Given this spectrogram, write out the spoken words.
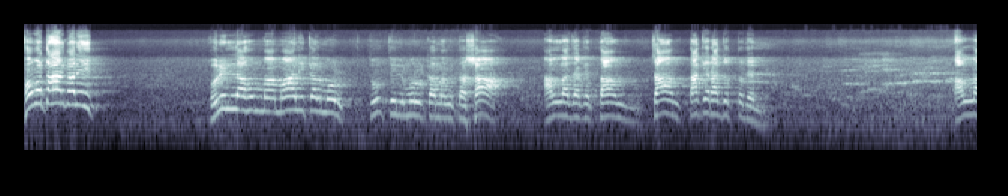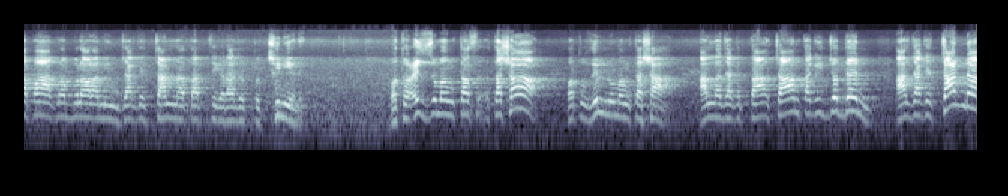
ক্ষমতার মালিক। কলিল্লাহুম্মা মালিকাল মুলক, তুতিল মুলকা মান তাশা। আল্লাহ যাকে তান চান, তাকে রাজত্ব দেন। আল্লাহ পাক রব্বুল আলমিন যাকে চান না, তার থেকে রাজত্ব ছিনিয়ে নেন। অত ইজ্জুমাং তাসা অত তাসা আল্লাহ যাকে তা চান তাকে ইজ্জত দেন, আর যাকে চান না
